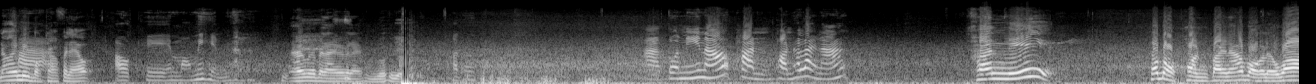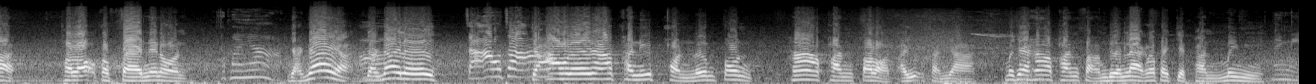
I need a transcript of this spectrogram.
น้องแอดมินค่ะบอกทักไปแล้ว โอเค มองไม่เห็นอ่าไม่เป็นไรไม่เป็นไรผมรู้อยู่ขอโทษค่ะอะตัวนี้นะผ่อนผ่อนเท่าไหร่นะ คันนี้ ถ้าบอกผ่อนไปนะบอกเลยว่าทะเลาะกับแฟนแน่นอน ทำไมอะ อยากได้อะอ๋อออยากได้เลย จะเอาจะจะเอาเลยนะครับคันนี้ผ่อนเริ่มต้น 5,000 ตลอดอายุสัญญา ไม่ใช่ 5,000 3 เดือนแรกแล้วไป 7,000 ไม่มีไม่มี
